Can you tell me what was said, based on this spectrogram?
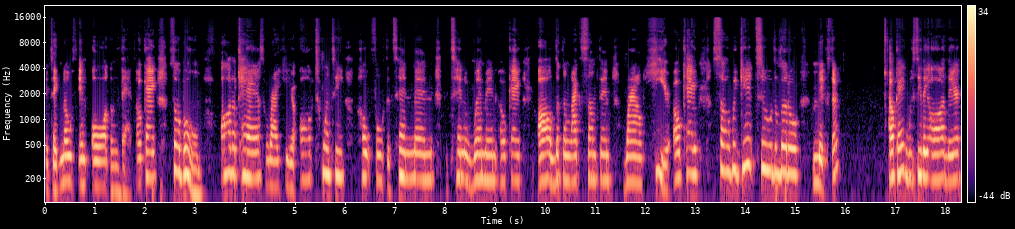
and take notes and all of that. Okay. So boom all the cast right here, all 20 hopefuls, the 10 men, the 10 women, okay, all looking like something round here, okay. So we get to the little mixer. Okay, we see they all there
